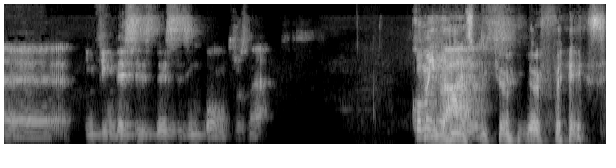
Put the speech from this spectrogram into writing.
é, enfim, desses, desses encontros, né? Comentários. Your face.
